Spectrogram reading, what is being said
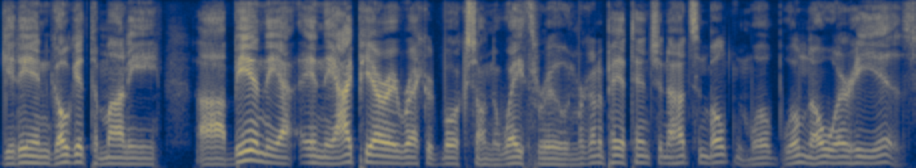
Get in, go get the money, uh, be in the in the IPRA record books on the way through, and we're going to pay attention to Hudson Bolton. We'll we'll know where he is.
